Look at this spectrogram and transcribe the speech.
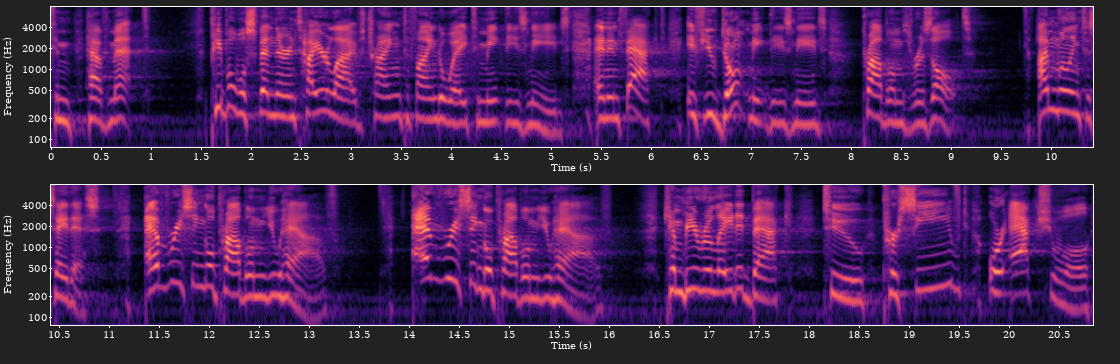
to have met. People will spend their entire lives trying to find a way to meet these needs. And in fact, if you don't meet these needs, problems result. I'm willing to say this every single problem you have, every single problem you have, can be related back to perceived or actual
